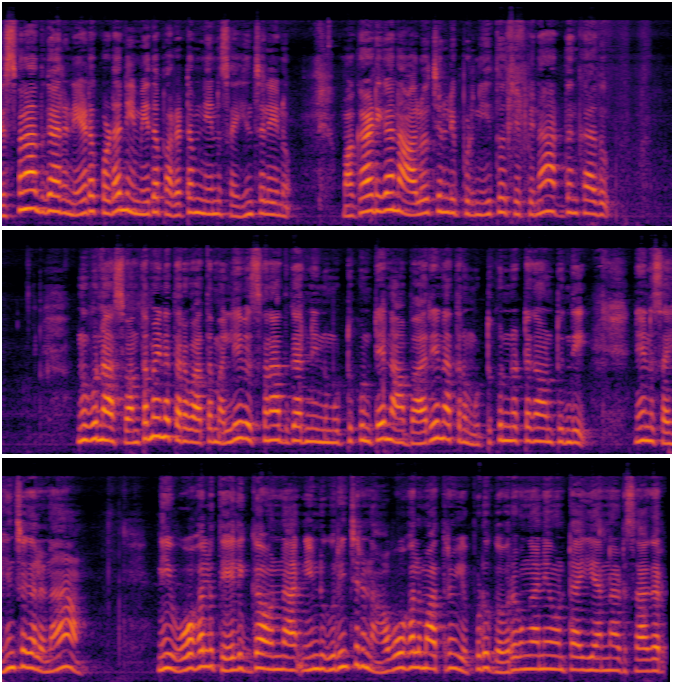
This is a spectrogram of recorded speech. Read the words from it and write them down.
విశ్వనాథ్ గారి నీడ కూడా నీ మీద పడటం నేను సహించలేను. మగాడిగా నా ఆలోచనలు ఇప్పుడు నీతో చెప్పినా అర్థం కాదు. నువ్వు నా స్వంతమైన తర్వాత మళ్ళీ విశ్వనాథ్ గారు నిన్ను ముట్టుకుంటే నా భార్యను అతను ముట్టుకున్నట్టుగా ఉంటుంది. నేను సహించగలనా? నీ ఊహలు తేలిగ్గా ఉన్నా. నిన్ను గురించిన నా ఊహలు మాత్రం ఎప్పుడూ గౌరవంగానే ఉంటాయి అన్నాడు సాగర్.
